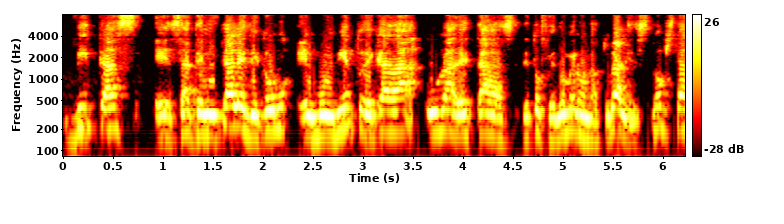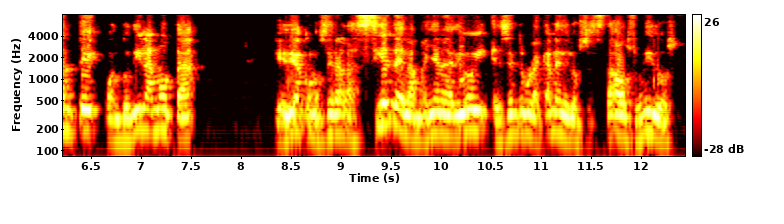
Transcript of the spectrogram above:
vistas eh, satelitales de cómo el movimiento de cada una de, estas, de estos fenómenos naturales. No obstante, cuando di la nota que di a conocer a las 7 de la mañana de hoy el Centro de Huracanes de los Estados Unidos,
